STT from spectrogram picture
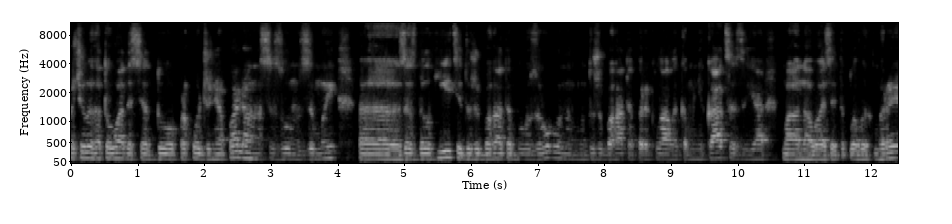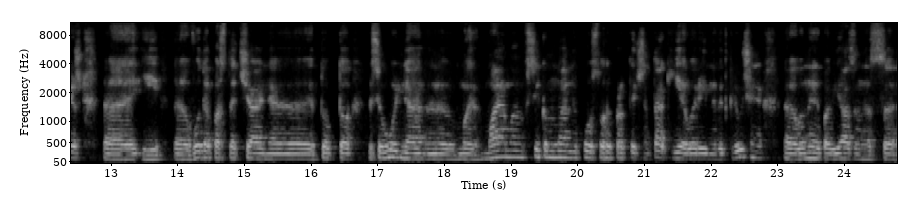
почали готуватися до проходження опалювального сезону зими е, заздалегідь. Дуже багато було зроблено. Ми дуже багато переклали комунікації. Я маю на увазі теплових мереж е, і е, водопостачання. Тобто сьогодні ми маємо всі комунальні послуги. Практично так є аварійне відключення. Вони пов'язані з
